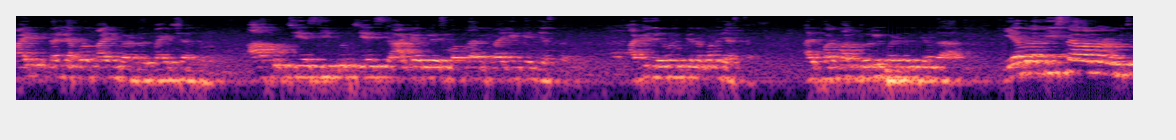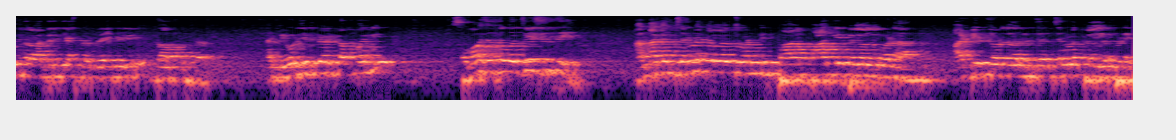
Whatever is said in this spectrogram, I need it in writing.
పైన తల్లి అప్పుడు పైన పెడుతుంది పైన శాతం ఆ కుర్చీ చేసి ఈ కుర్చీ చేసి ఆ టేబుల్ వేసి మొత్తానికి పైకి ఏం చేస్తారు? అటు ఎవరు తినకుండా చేస్తారు. అది పొరపాటు దొరికి పడిన కింద ఏమైనా తీసినామన్నాడు వచ్చిన తర్వాత ఏం చేస్తారు? పైకి వెళ్ళి దాపుకుంటారు అంటే ఎవరు చెప్పాడు తప్పని సమాజంతో వచ్చేసింది. అన్నాక చిన్న పిల్లలు చూడండి పా పాకే పిల్లలు కూడా అడ్డు ఇటు చూడగానే చిన్న పిల్లలు ఇప్పుడే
